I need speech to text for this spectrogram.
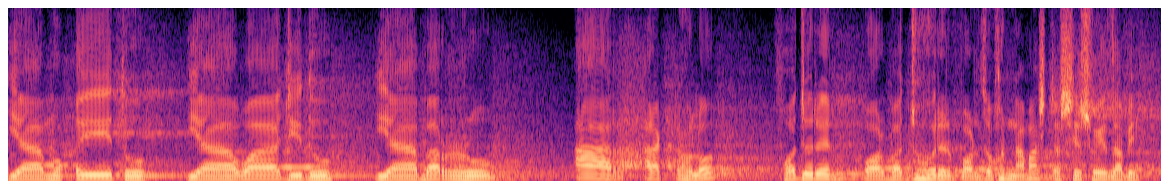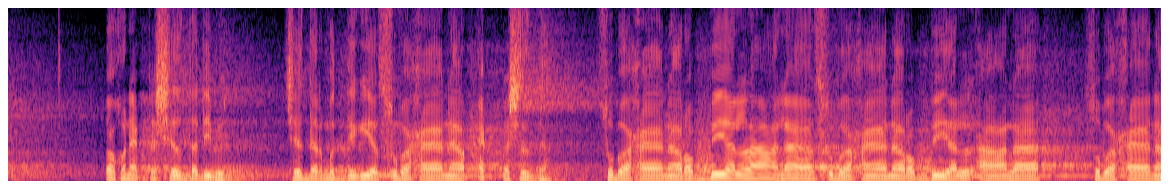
ইয়া মকিতু, ইয়া ওয়াজিদু, ইয়া বাররু। আর আরেকটা হলো, ফজরের পর বা জোহরের পর যখন নামাজটা শেষ হয়ে যাবে, তখন একটা সেজদা দিবেন। সেজদার মধ্যে গিয়া সুবাহানা একটা সেজদা। সুবাহানা রব্বি আলা, সুবাহানা রব্বি আলা, সুবাহানা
